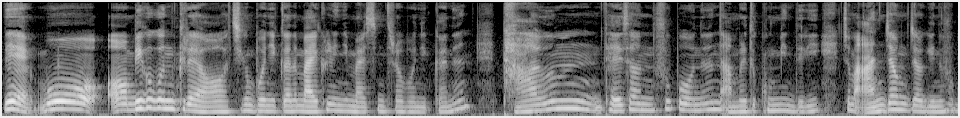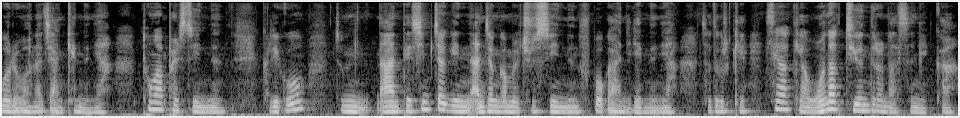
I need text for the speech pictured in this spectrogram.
네, 뭐, 어, 미국은 그래요. 지금 보니까는 마이클리님 말씀 들어보니까는 다음 대선 후보는 아무래도 국민들이 좀 안정적인 후보를 원하지 않겠느냐. 통합할 수 있는, 그리고 좀 나한테 심적인 안정감을 줄 수 있는 후보가 아니겠느냐. 저도 그렇게 생각해요. 워낙 뒤흔들어 놨으니까.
